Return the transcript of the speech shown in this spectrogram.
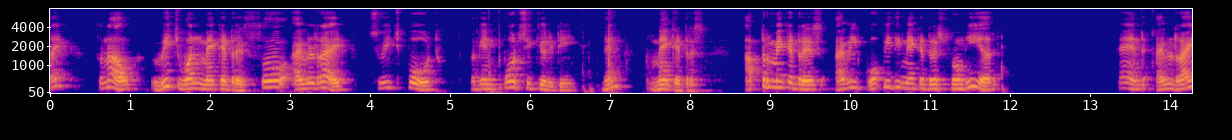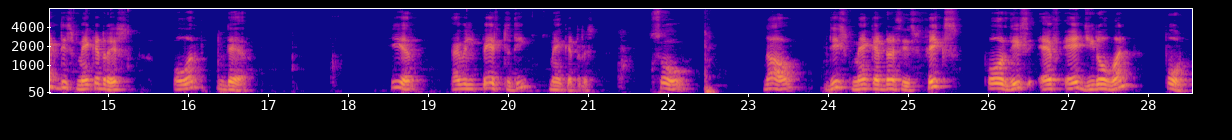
right so now which one MAC address so I will write switch port again port security then MAC address after MAC address I will copy the MAC address from here and I will write this MAC address over there here I will paste the MAC address so now this MAC address is fixed for this FA01 port.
